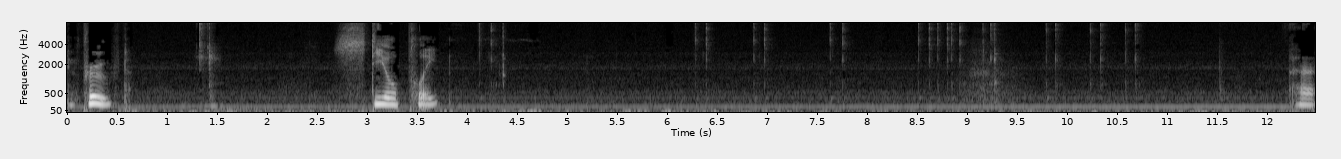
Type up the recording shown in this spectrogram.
Improved steel plate. Uh,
